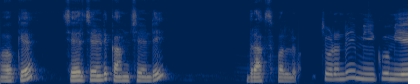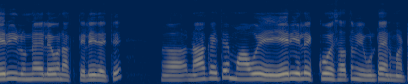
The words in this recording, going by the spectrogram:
ఓకే. షేర్ చేయండి కామెంట్ చేయండి. ద్రాక్ష పళ్ళు. చూడండి మీకు మీ ఏరియాలు ఉన్నాయో లేవో నాకు తెలియదు అయితే. నాకైతే మా ఏరియాలో ఎక్కువ శాతం ఇవి ఉంటాయన్నమాట.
